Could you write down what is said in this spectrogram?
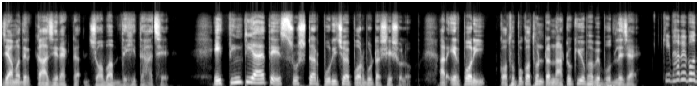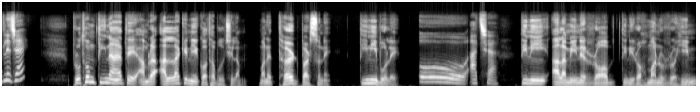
যে আমাদের কাজের একটা জবাবদিহিতা আছে। এই তিনটি আয়াতে স্রষ্টার পরিচয় পর্বটা শেষ হল আর এরপরই কথোপকথনটা নাটকীয়ভাবে বদলে যায়। কীভাবে বদলে যায়? প্রথম তিন আয়াতে আমরা আল্লাহকে নিয়ে কথা বলছিলাম মানে থার্ড পার্সনে তিনি বলে। ও আচ্ছা। তিনি আলামিনের রব তিনি রহমানুর রহিম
